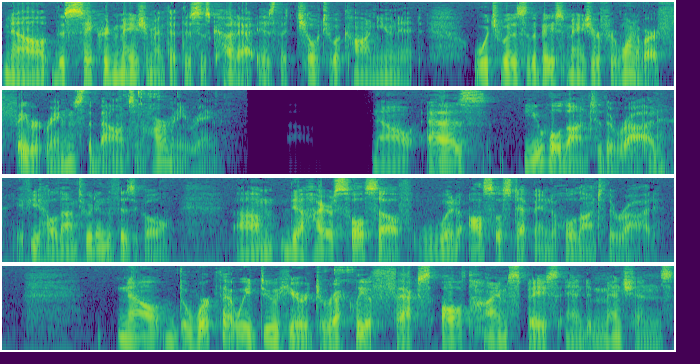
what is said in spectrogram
Now, this sacred measurement that this is cut at is the Teotihuacan unit, which was the base measure for one of our favorite rings, the Balance and Harmony ring. Now, as you hold on to the rod, if you held on to it in the physical, um, the higher soul self would also step in to hold on to the rod. Now, the work that we do here directly affects all time, space, and dimensions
